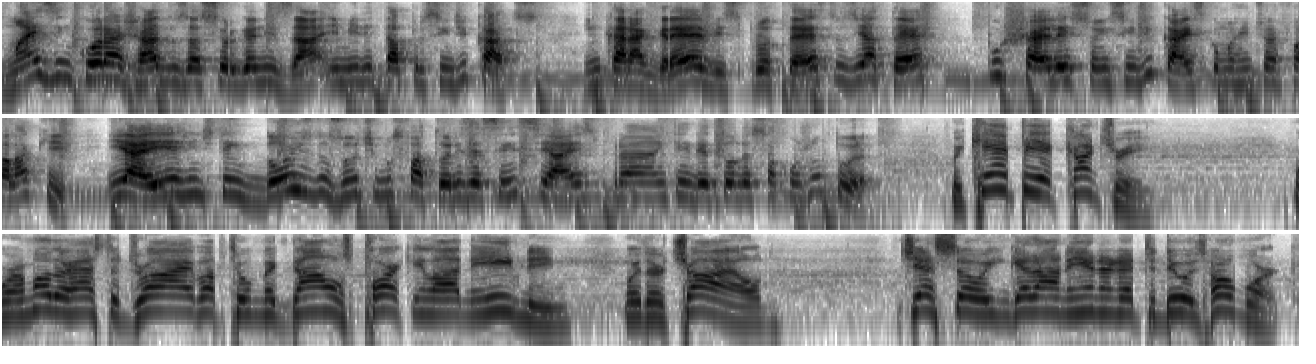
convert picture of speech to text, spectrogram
mais encorajados a se organizar e militar por sindicatos encarar greves, protestos e até puxar eleições sindicais, como a gente vai falar aqui. E aí a gente tem dois dos últimos fatores essenciais para entender toda essa conjuntura. We can't be a country where a mother has to drive up to a McDonald's parking lot in the evening with her child just so he can get on the internet to do his homework.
